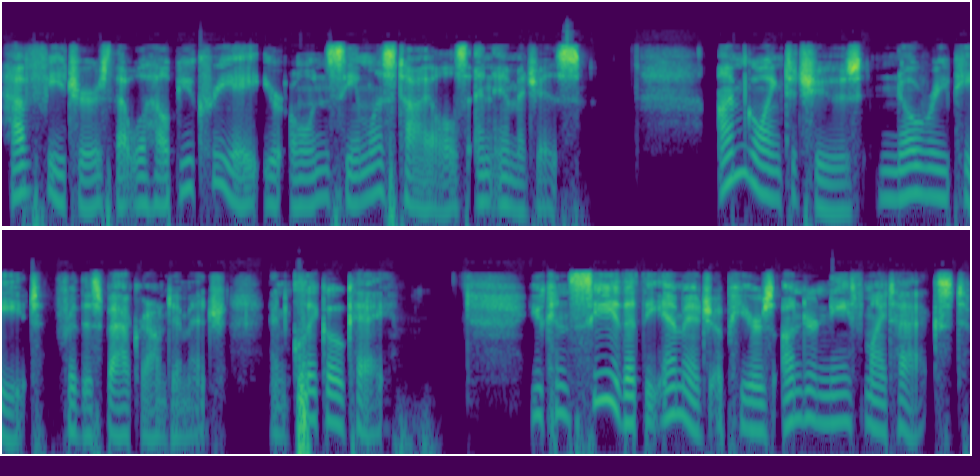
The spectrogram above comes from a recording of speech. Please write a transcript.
have features that will help you create your own seamless tiles and images. I'm going to choose No Repeat for this background image and click OK you can see that the image appears underneath my text.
